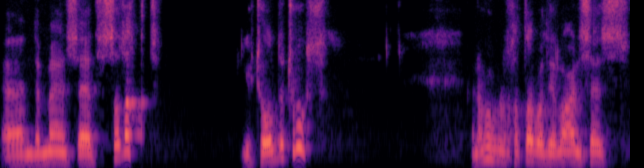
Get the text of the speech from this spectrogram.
And the man said, Sadaqt, you told the truth. And Umar ibn Khattab says,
